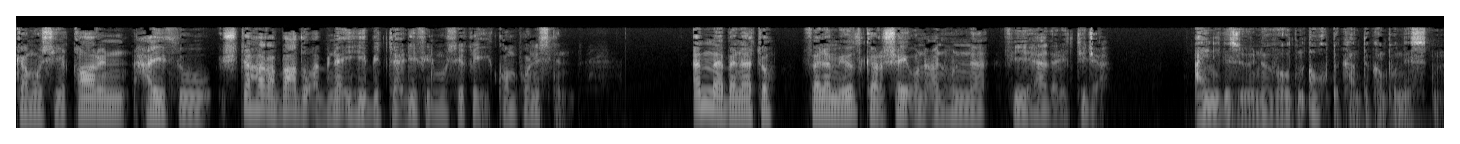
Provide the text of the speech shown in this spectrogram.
كموسيقار حيث اشتهر بعض أبنائه بالتأليف الموسيقي كومبونيستن أما بناته فلم يذكر شيء عنهن في هذا الاتجاه Einige Söhne wurden auch bekannte Komponisten.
